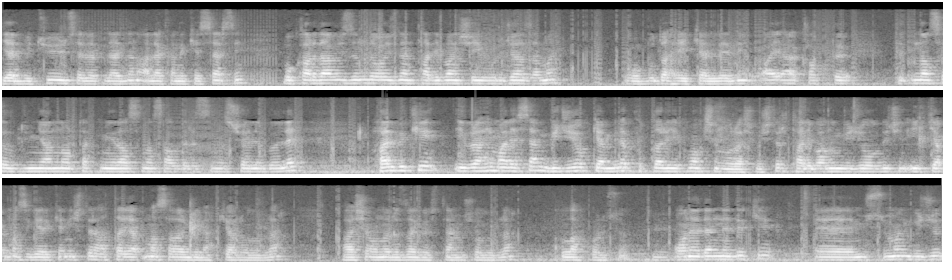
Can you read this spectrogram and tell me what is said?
diğer bütün sebeplerden alakanı kesersin. Bu Kardavizm'de o yüzden Taliban şeyi vuracağı zaman o Buda heykellerini ayağa kalktı. Dedi nasıl dünyanın ortak mirasına saldırırsınız şöyle böyle. Halbuki İbrahim Aleyhisselam gücü yokken bile putları yıkmak için uğraşmıştır. Taliban'ın gücü olduğu için ilk yapması gereken iştir. Hatta yapmazsalar günahkar olurlar. Haşa ona rıza göstermiş olurlar. Allah korusun. O neden nedir ki e, Müslüman gücü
